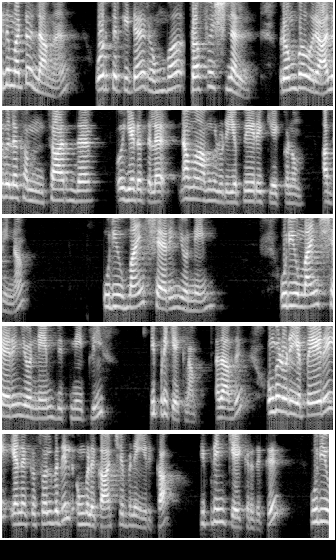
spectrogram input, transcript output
இது மட்டும் இல்லாம ஒருத்தர்கிட்ட ரொம்ப ப்ரொஃபஷனல் ரொம்ப ஒரு அலுவலகம் சார்ந்த இடத்துல நம்ம அவங்களுடைய பேரை கேட்கணும் அப்படின்னா would you mind sharing your name would you mind sharing your name with me please இப்படி கேட்கலாம். அதாவது உங்களுடைய பெயரை எனக்கு சொல்வதில் உங்களுக்கு ஆட்சேபனை இருக்கா? இப்படின்னு கேட்கறதுக்கு would you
